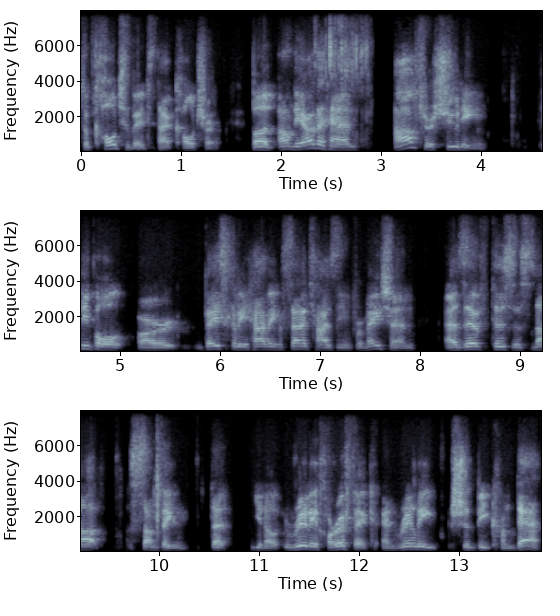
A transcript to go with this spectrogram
to cultivate that culture. But on the other hand after shooting people are basically having sanitized information as if this is not something that you know really horrific and really should be condemned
